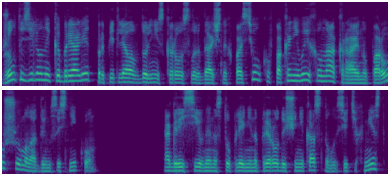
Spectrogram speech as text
Желто-зеленый кабриолет пропетлял вдоль низкорослых дачных поселков, пока не выехал на окраину, поросшую молодым сосняком. Агрессивное наступление на природу еще не коснулось этих мест,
